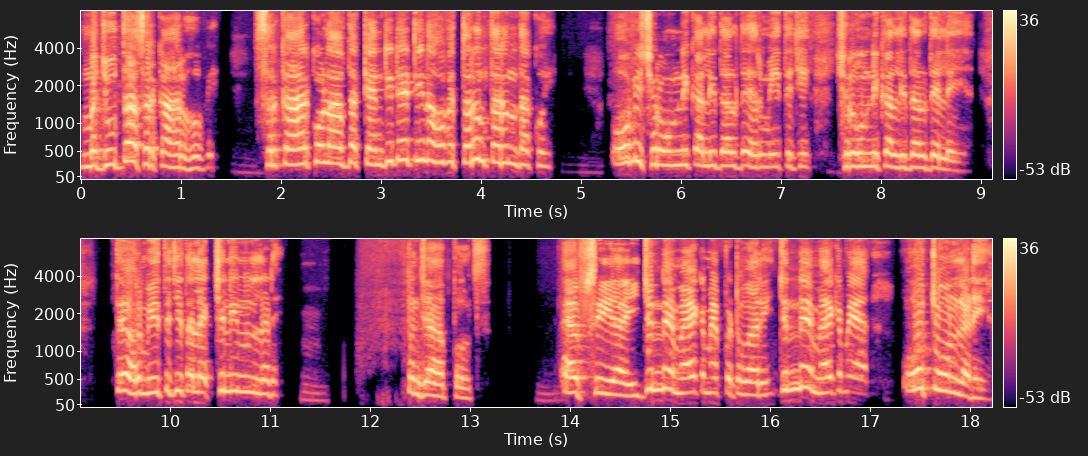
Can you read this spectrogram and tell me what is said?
ਮੌਜੂਦਾ ਸਰਕਾਰ ਹੋਵੇ ਸਰਕਾਰ ਕੋਲ ਆਪਦਾ ਕੈਂਡੀਡੇਟ ਹੀ ਨਾ ਹੋਵੇ ਤਰਨ ਤਰਨ ਦਾ ਕੋਈ। ਉਹ ਵੀ ਸ਼੍ਰੋਮਣੀ ਅਕਾਲੀ ਦਲ ਦੇ ਹਰਮੀਤ ਜੀ ਸ਼੍ਰੋਮਣੀ ਅਕਾਲੀ ਦਲ ਦੇ ਲਏ ਆ। ਤੇ ਹਰਮੀਤ ਜੀ ਤਾਂ ਇਲੈਕਸ਼ਨ ਹੀ ਨਹੀਂ ਲੜੇ। ਪੰਜਾਬ ਪੁਲਿਸ ਐਫਸੀਆਈ ਜਿੰਨੇ ਮਹਿਕਮੇ ਪਟਵਾਰੀ ਜਿੰਨੇ ਮਹਿਕਮੇ ਆ ਉਹ ਚੋਣ ਲੜੇ ਆ।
